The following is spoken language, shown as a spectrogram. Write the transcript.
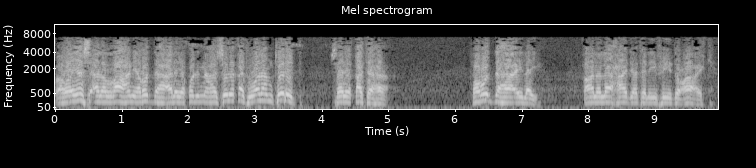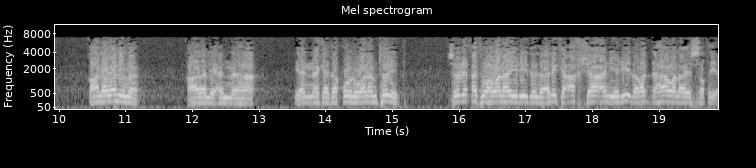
فهو يسأل الله أن يردها عليه. يقول إنها سرقت ولم ترد سرقتها. فردها إليه. قال لا حاجة لي في دعائك. قال ولم؟ قال لأنها لأنك تقول ولم ترد. سرقت وهو لا يريد ذلك. أخشى أن يريد ردها ولا يستطيع.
